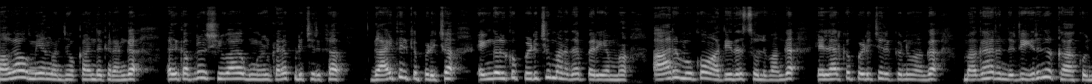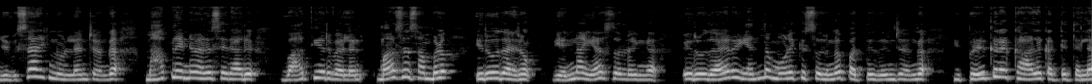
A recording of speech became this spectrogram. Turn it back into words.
மகாவுமே அங்கே வந்து உட்காந்துக்கிறாங்க. அதுக்கப்புறம் சிவா உங்களுக்கெல்லாம் பிடிச்சிருக்கா? காயத்ரிக்கு பிடிச்சா? எங்களுக்கும் பிடிச்ச மாதிரிதான் பெரியம்மா? ஆறுமுகம் அதே தான் சொல்லுவாங்க. எல்லாருக்கும் பிடிச்சிருக்குன்னுவாங்க. மகா இருந்துட்டு இருங்கக்கா கொஞ்சம் விசாரிக்கணும்லன்றாங்க. மாப்பிள்ளை என்ன வேலை செய்கிறாரு வாத்தியார் வேலை மாத சம்பளம் இருபதாயிரம். என்ன ஐயா சொல்கிறீங்க இருபதாயிரம் எந்த மூளைக்கு சொல்லுங்க? பத்துதுன்றாங்க இப்போ இருக்கிற காலகட்டத்தில்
